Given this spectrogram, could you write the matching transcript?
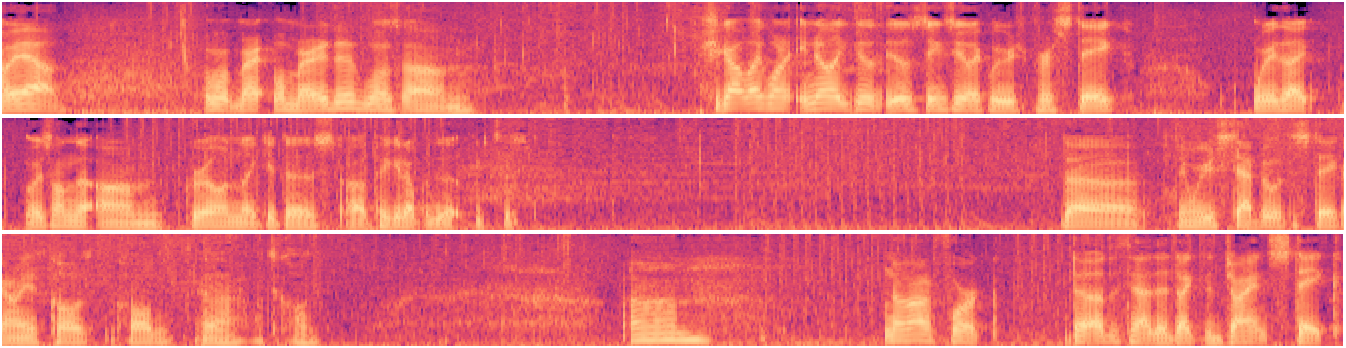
Oh yeah. What Mary, what Mary did was um, she got like one, you know, like those, those things you like we for steak, where you, like it's on the um grill and like get this uh pick it up with the like, this, the thing where you stab it with the steak. I don't know what it's called called uh what's it called? Um, no, not a fork. The other thing, the like the giant steak.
